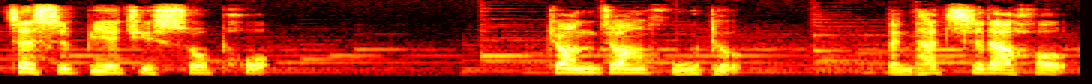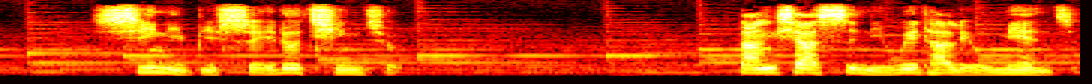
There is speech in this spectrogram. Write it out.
这时别去说破，装装糊涂。等他知道后，心里比谁都清楚。当下是你为他留面子，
